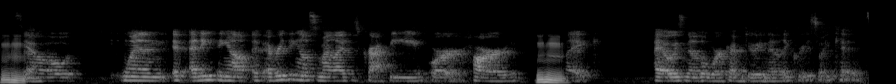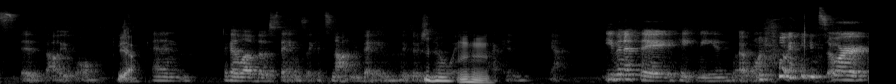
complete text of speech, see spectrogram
Mhm. So when if anything else, if everything else in my life is crappy or hard, Mhm. like I always know the work I'm doing to like raise my kids is valuable. Yeah. And like I love those things. Like it's not in vain. Like there's no way Mhm. I can. Yeah. Even if they hate me at one point or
